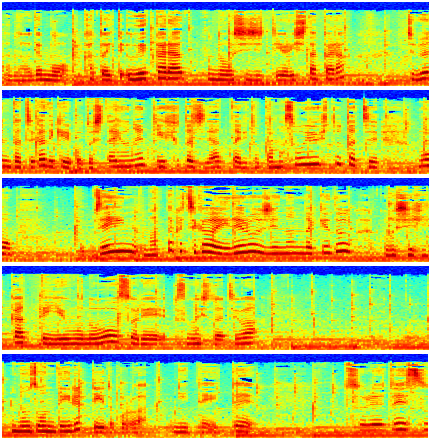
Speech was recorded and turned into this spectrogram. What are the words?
あのでもかといって上からの指示っていうより下から自分たちができることしたいよねっていう人たちであったりとか、まあ、そういう人たちも全員全く違うイデオロジーなんだけどこの私費化っていうものをそれその人たちは望んでいるっていうところは似ていてそれでそ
